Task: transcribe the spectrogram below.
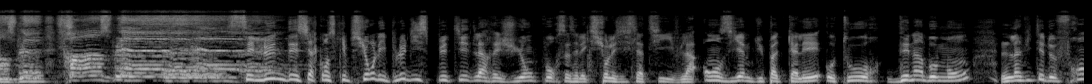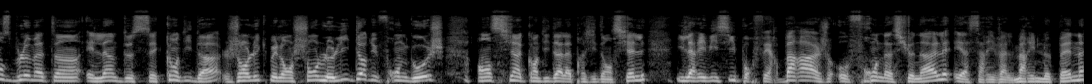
France Bleu, France Bleu. C'est l'une des circonscriptions les plus disputées de la région pour ces élections législatives. La onzième du Pas-de-Calais autour d'Hénin Beaumont. L'invité de France Bleu Matin est l'un de ses candidats, Jean-Luc Mélenchon, le leader du Front de gauche, ancien candidat à la présidentielle. Il arrive ici pour faire barrage au Front National et à sa rivale Marine Le Pen.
